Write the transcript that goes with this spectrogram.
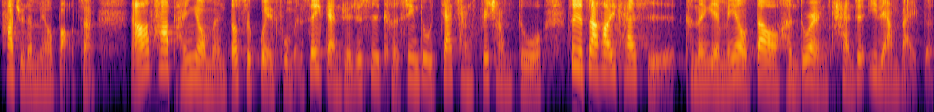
他觉得。没有保障，然后他朋友们都是贵妇们，所以感觉就是可信度加强非常多。这个账号一开始可能也没有到很多人看，就一两百个，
